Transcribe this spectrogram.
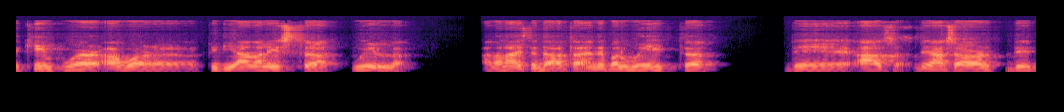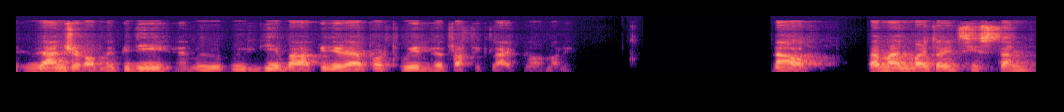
Techimp where our uh, PD analyst will analyze the data and evaluate the, as, the hazard, the danger of the PD, and we will give a PD report with the traffic light normally. Now, permanent monitoring system,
